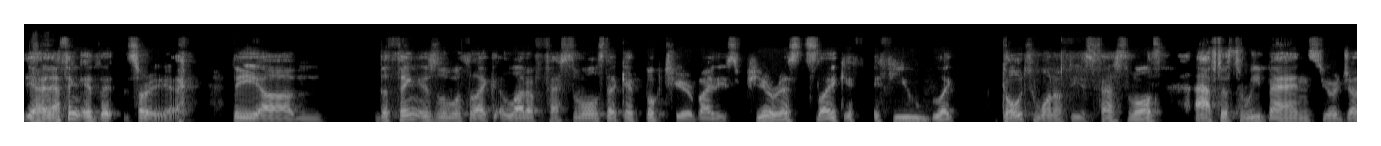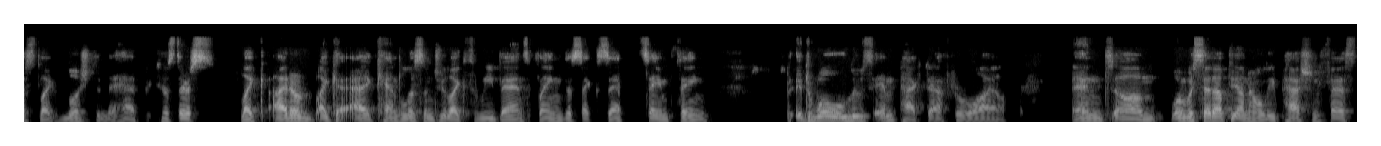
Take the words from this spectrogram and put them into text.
Yeah, and I think it, it- sorry, yeah. The um the thing is with like a lot of festivals that get booked here by these purists, like if if you like go to one of these festivals after three bands, you're just like mushed in the head because there's like I don't I, ca- I can't listen to like three bands playing this exact same thing. It will lose impact after a while. And um when we set up the Unholy Passion Fest,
